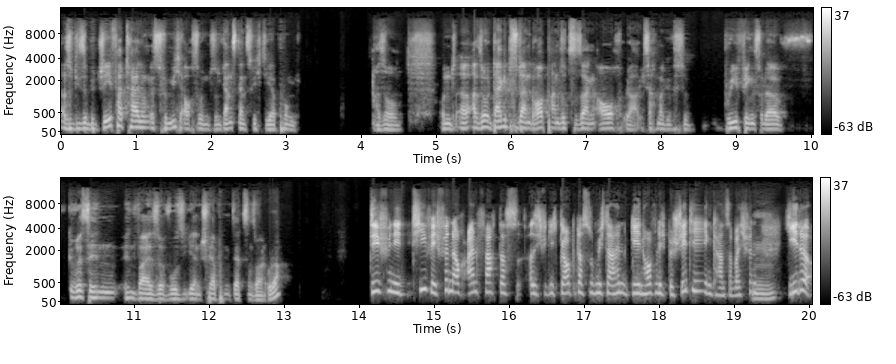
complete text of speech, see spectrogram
also diese Budgetverteilung ist für mich auch so, so ein ganz, ganz wichtiger Punkt. Also und äh, also da gibst du deinen Brautpaaren sozusagen auch, ja, ich sag mal gewisse Briefings oder gewisse Hin Hinweise, wo sie ihren Schwerpunkt setzen sollen, oder? Definitiv. Ich finde auch einfach, dass, also ich, ich glaube, dass du mich dahingehend hoffentlich bestätigen kannst, aber ich finde, mhm. jede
